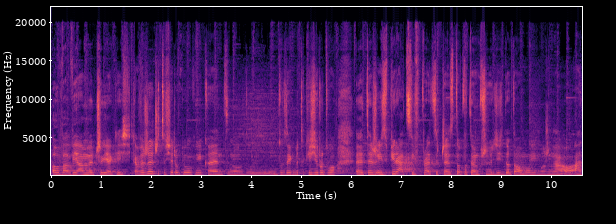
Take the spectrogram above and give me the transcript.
obawiamy, czy jakieś ciekawe rzeczy, co się robiło w weekend. No, to- jest jakby takie źródło e, też inspiracji w pracy często. Potem przychodzić do domu i można, o, a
